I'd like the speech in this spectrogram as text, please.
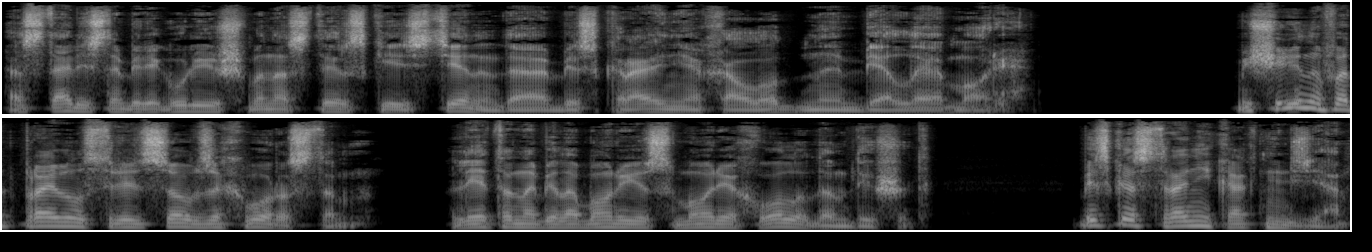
Остались на берегу лишь монастырские стены да бескрайнее холодное белое море. Мещеринов отправил стрельцов за хворостом. Лето на Беломорье с моря холодом дышит. Без костра никак нельзя.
